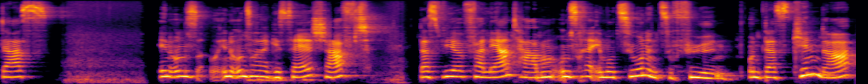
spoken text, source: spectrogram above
dass in, uns, in unserer Gesellschaft, dass wir verlernt haben, unsere Emotionen zu fühlen und dass Kinder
